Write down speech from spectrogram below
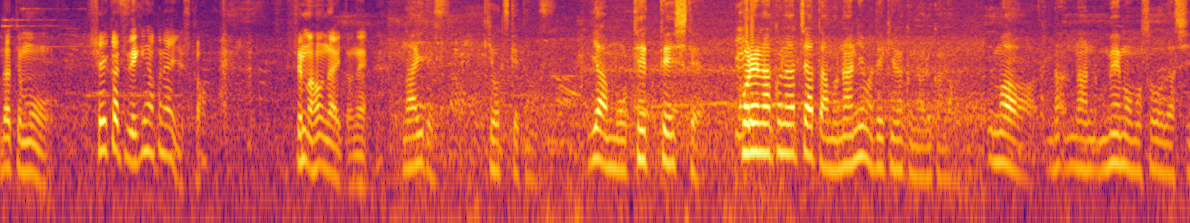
だってもう生活できなくないですか？スマホないとね。ないです。気をつけてます。いやもう徹底して。これなくなっちゃったらもう何もできなくなるから。まあななメモもそうだし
